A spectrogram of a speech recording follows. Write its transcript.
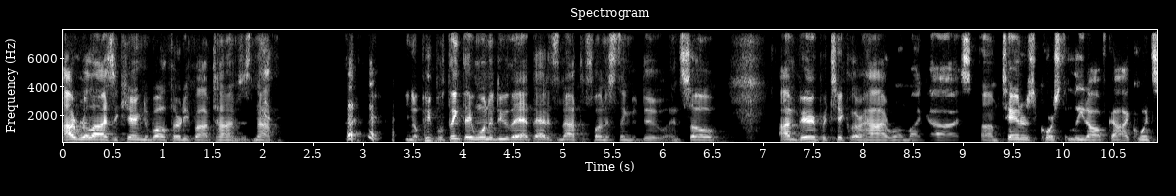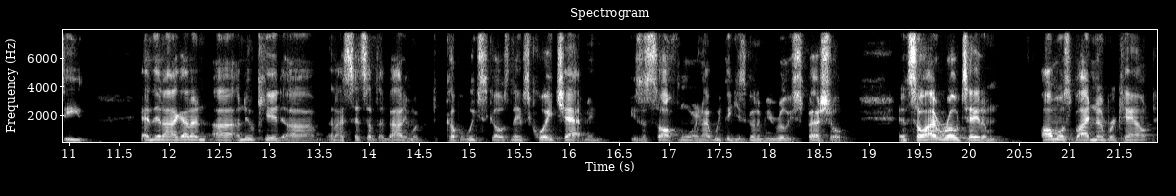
I realize that carrying the ball 35 times is not, you know, people think they want to do that. That is not the funnest thing to do. And so I'm very particular how I run my guys. Um, Tanner's, of course, the leadoff guy. Quincy, and then I got a, a new kid, uh, and I said something about him a couple weeks ago. His name's Quay Chapman. He's a sophomore, and I, we think he's going to be really special. And so I rotate them almost by number count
